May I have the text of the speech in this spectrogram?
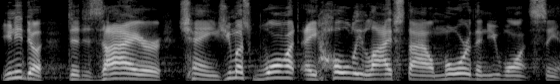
You need to, to desire change. You must want a holy lifestyle more than you want sin.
